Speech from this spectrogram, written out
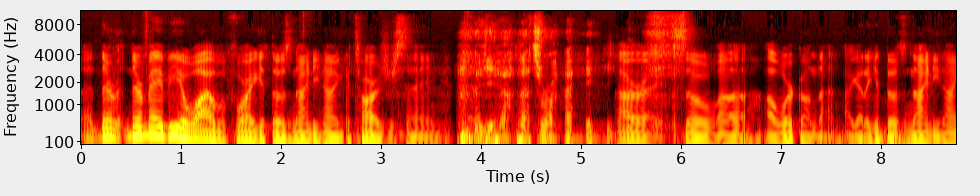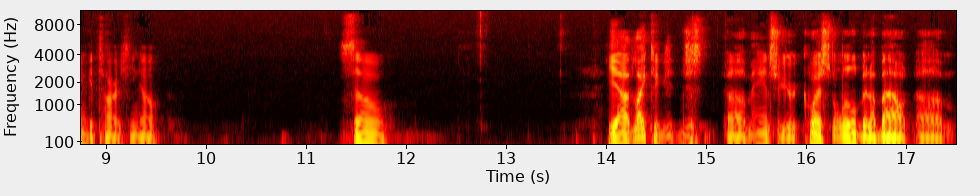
uh, there there may be a while before I get those 99 guitars you're saying. yeah, that's right. All right. So uh, I'll work on that. I got to get those 99 guitars, you know. So Yeah, I'd like to g- just um, answer your question a little bit about um,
